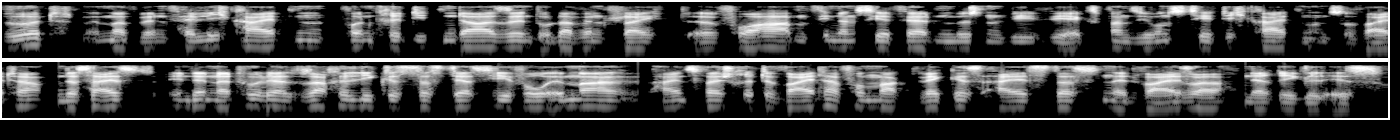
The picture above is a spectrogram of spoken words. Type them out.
wird. Immer wenn Fälligkeiten von Krediten da sind oder wenn vielleicht äh, Vorhaben finanziert werden müssen, wie, wie Expansionstätigkeiten und so weiter. Das heißt, in der Natur der Sache liegt es, dass der CFO immer ein, zwei Schritte weiter vom Markt weg ist, als das ein Advisor in der Regel ist.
